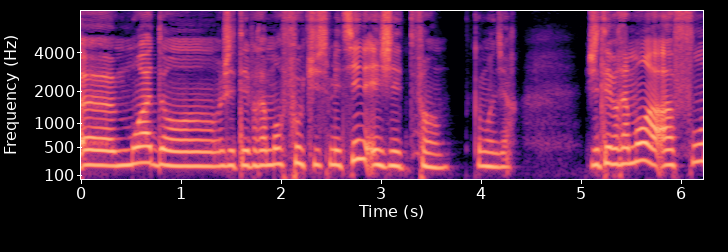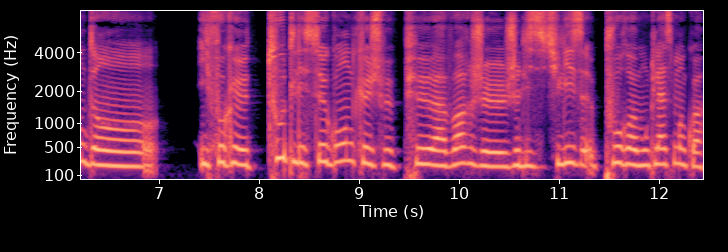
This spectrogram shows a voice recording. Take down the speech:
euh, moi, dans... j'étais vraiment focus médecine et j'ai. Enfin, comment dire? J'étais vraiment à, fond dans. Il faut que toutes les secondes que je peux avoir, je, les utilise pour euh, mon classement, quoi.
